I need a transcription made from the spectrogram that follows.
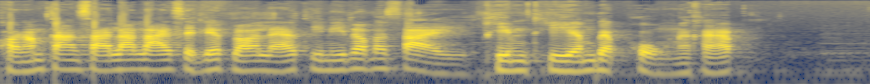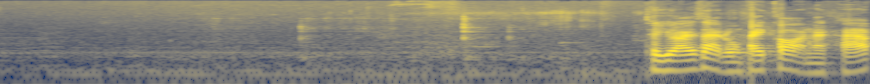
พอน้ำตาลทรายละลายเสร็จเรียบร้อยแล้ว ทีนี้เรามาใส่ครีมเทียมแบบผงนะครับทยอยใส่ลงไปก่อนนะครับ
